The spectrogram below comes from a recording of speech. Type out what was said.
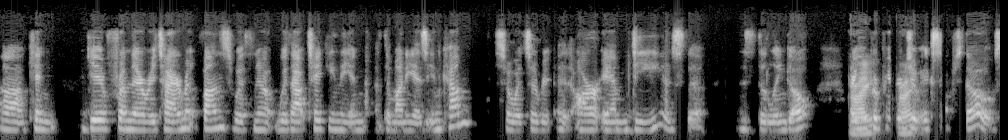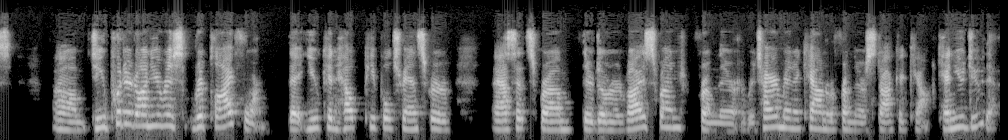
uh, can give from their retirement funds with no without taking the in, the money as income. So it's a, a RMD is the is the lingo. Are right, you prepared right. to accept those? Um, do you put it on your res- reply form that you can help people transfer assets from their donor advised fund, from their retirement account, or from their stock account? Can you do that?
